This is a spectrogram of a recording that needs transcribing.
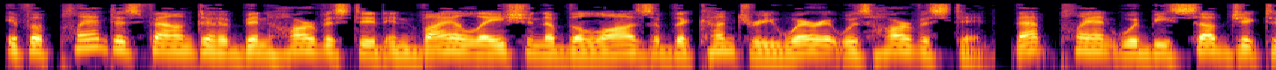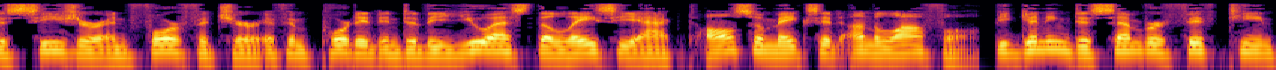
If a plant is found to have been harvested in violation of the laws of the country where it was harvested, that plant would be subject to seizure and forfeiture if imported into the U.S. The Lacey Act also makes it unlawful, beginning December 15,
